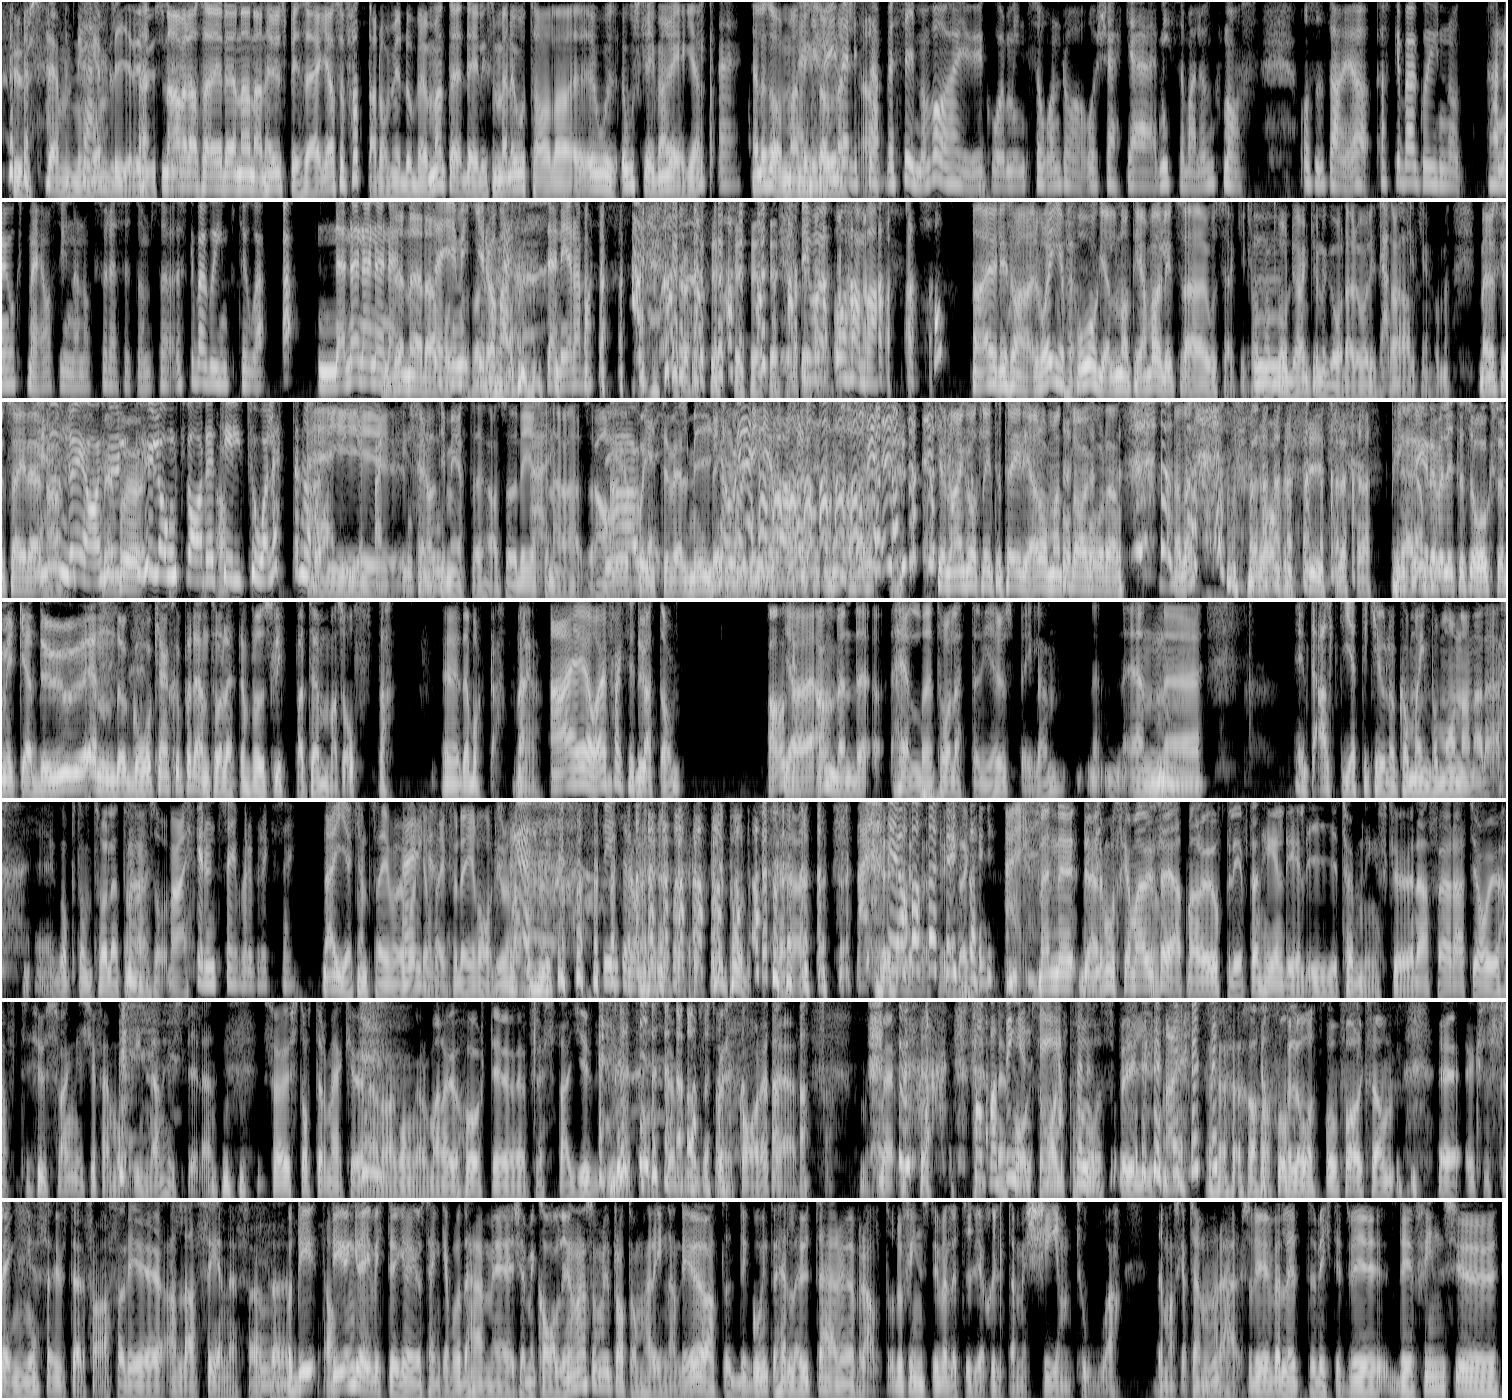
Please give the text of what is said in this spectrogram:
hur stämningen blir i Nej, husbilen. men alltså är det en annan husbilsägare så fattar de ju. Då behöver man inte, det är liksom en otala, o, oskriven regel. Nej. Eller så. Man Nej, liksom, du är ju väldigt snabb. Men Simon var här ju igår, min son då, och käkade midsommarlunch med oss. Och så sa han, jag, jag ska bara gå in och, han har ju åkt med oss innan också dessutom, så jag ska bara gå in på toa. Ah, nej, nej, nej, nej, nej, säger Micke då. Bara, den är där borta. det var, och han bara, Nej, det, så, det var ingen fråga eller någonting. Han var ju lite sådär osäker. Klart. Han Mm. trodde han kunde gå där. Det var lite Ja. taskigt kanske. Men, men jag skulle säga det. Nu undrar jag, Men hur, jag- hur långt var det till toaletterna då? Det är i faktiskt inte 50 långt. meter. Alltså det är jättenära här. Så. Det Ah, skiter väl mig i. Kunde han gått lite tidigare om man inte klarar att gå den? Eller? Ja, precis. Där är det väl lite så också Micke, att du ändå går kanske på den toaletten för att slippa tömma så ofta eh, där borta. Nej, jag är faktiskt Du- tvärtom. Ja, okej. Jag Ja. använder hellre toaletten i husbilen. Än, Mm. eh, det är inte alltid jättekul att komma in på morgnarna där. Eh, Gå på de toaletterna Nej. och så. Nej. ska du inte säga vad du brukar säga? Nej, jag kan inte säga vad jag Nej, kan säga, för det är radio det här. Det är inte radio, det är podd. Nej. Ja, Exakt. Men eh, det, Däremot ska man ju säga att man har upplevt en hel del i tömningsköerna för att jag har ju haft husvagn i 25 år innan husbilen. Så jag har ju stått i de här köerna några gånger och man har ju hört det flesta ljud inifrån tömningskaret där. Med, Hoppas med ingen folk som håller äter nu. på att spy. Nej. ja, förlåt. Och folk som eh, slänger sig ut därifrån. Alltså det är alla scener. Så att, eh, Och det, ja. det är en grej, viktig grej att tänka på, det här med kemikalierna som vi pratade om här innan. Det är att det går inte att hälla ut det här överallt. Och då finns det ju väldigt tydliga skyltar med kemtoa där man ska tömma Mm. det här. Så det är väldigt viktigt. Vi, det finns ju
